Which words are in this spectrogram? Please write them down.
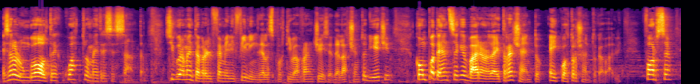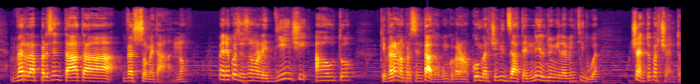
e sarà lungo oltre 4,60 m. Sicuramente avrà il family feeling della sportiva francese della 110, con potenze che variano dai 300 ai 400 cavalli. Forse verrà presentata verso metà anno. Bene, queste sono le 10 auto che verranno presentate o comunque verranno commercializzate nel 2022 100%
